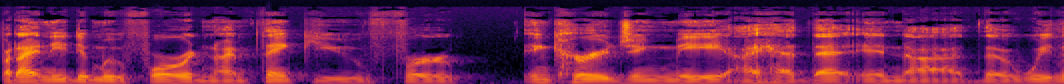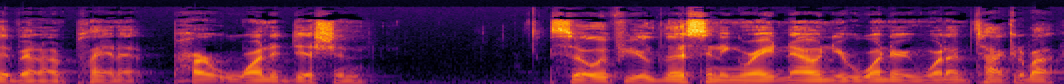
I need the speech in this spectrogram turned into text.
But I need to move forward, and I'm thank you for encouraging me. I had that in uh, the We Live on a Planet Part One edition so if you're listening right now and you're wondering what I'm talking about,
